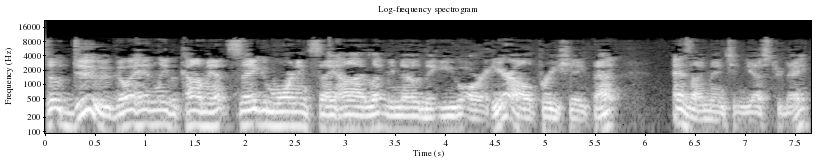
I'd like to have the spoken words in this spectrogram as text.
So do go ahead and leave a comment, say good morning, say hi, let me know that you are here. I'll appreciate that, as I mentioned yesterday.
